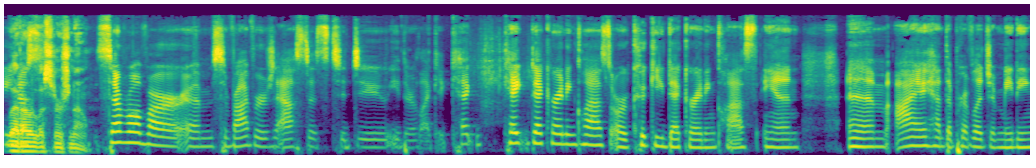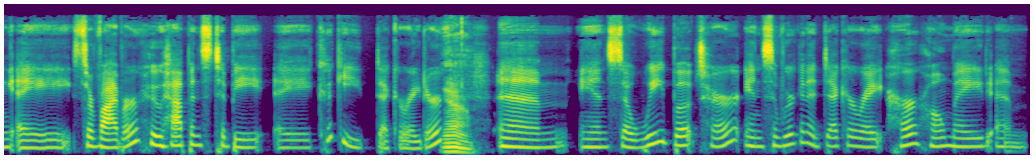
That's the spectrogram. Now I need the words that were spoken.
you let know, our listeners know. several of our um, survivors asked us to do either like a cake, cake decorating class or a cookie decorating class. And um, I had the privilege of meeting a survivor who happens to be a cookie decorator. Yeah. Um, and so we booked her. And so we're going to decorate her homemade um,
